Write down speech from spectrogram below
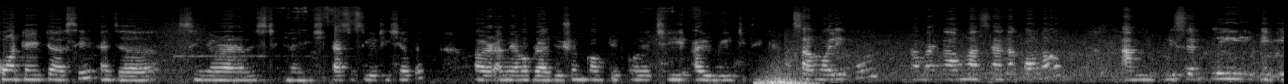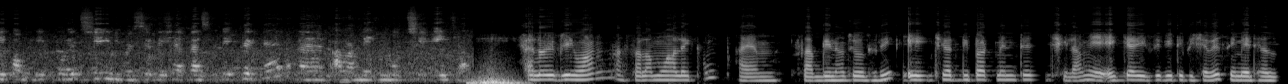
কোয়ান্টাইতে আছি as a senior analyst associate হিসেবে। আর আমি আমার গ্রাজুয়েশন কমপ্লিট করেছি আইবিটি থেকে। আসসালামু আলাইকুম। আমার নাম হাসানা কনক আমি রিসেন্টলি বিবিএ কমপ্লিট করেছি ইউনিভার্সিটি এশিয়া প্যাসিফিক থেকে অ্যান্ড আমার মেজর হচ্ছে এইচআর হ্যালো এভরিওয়ান আসসালামু আলাইকুম। I am Sabrina Chowdhury HR ডিপার্টমেন্টে ছিলাম এইচআর এক্সিকিউটিভ হিসেবে সিমেড হেলথ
